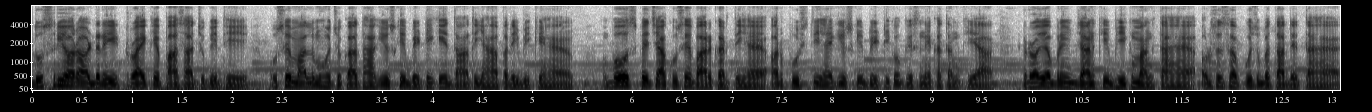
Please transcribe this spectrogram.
दूसरी ओर ऑर्डरी ट्रॉय के पास आ चुकी थी। उसे मालूम हो चुका था कि उसकी बेटी के दांत यहाँ पर ही बिके हैं। वो उस पर चाकू से बार करती है और पूछती है कि उसकी बेटी को किसने खत्म किया। ट्रॉय अपनी जान की भीख माँगता है और उसे सब कुछ बता देता है।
